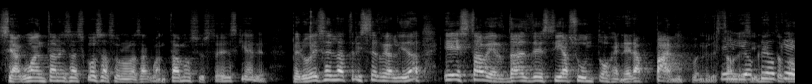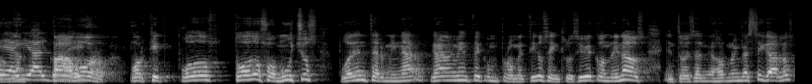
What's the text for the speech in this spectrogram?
se aguantan esas cosas o no las aguantamos si ustedes quieren. Pero esa es la triste realidad. Esta verdad de este asunto genera pánico en el Sí, yo establecimiento creo que hay colombiano. algo de Pavor, porque todos, todos o muchos pueden terminar gravemente comprometidos e inclusive condenados. Entonces es mejor no investigarlos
